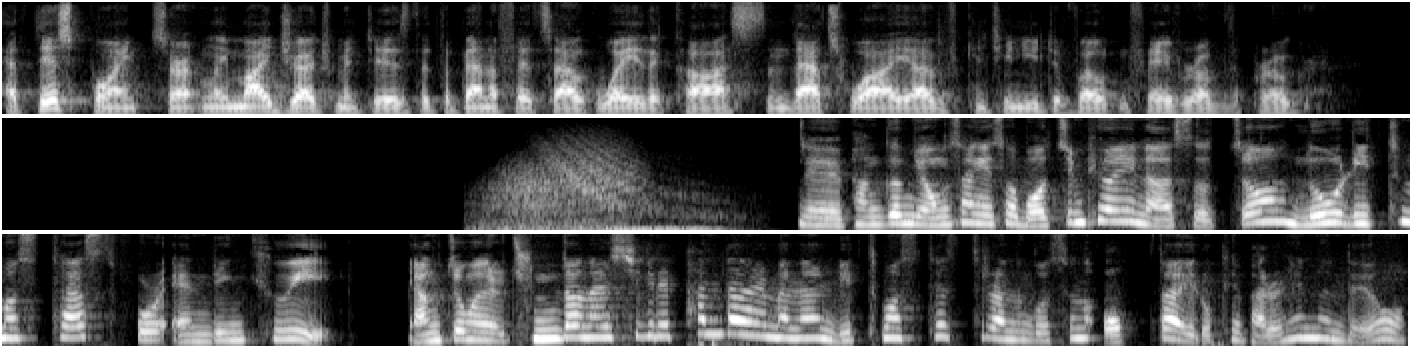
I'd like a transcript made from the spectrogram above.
At this point, certainly, my judgment is that the benefits outweigh the costs, and that's why I've continued to vote in favor of the program. 네, 방금 영상에서 멋진 표현이 나왔었죠. No litmus test for ending QE. 양정화를 중단할 시기를 판단할 만한 litmus test라는 것은 없다 이렇게 말을 했는데요.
